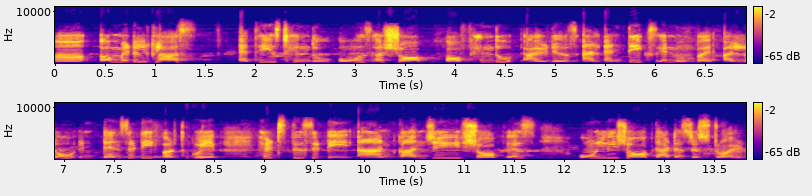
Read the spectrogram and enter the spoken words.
uh, a middle class atheist Hindu, owns a shop of Hindu idols and antiques in Mumbai. A low intensity earthquake hits the city, and Kanji shop is only shop that is destroyed.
